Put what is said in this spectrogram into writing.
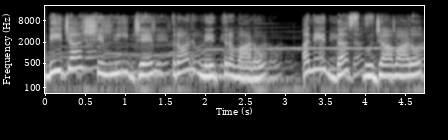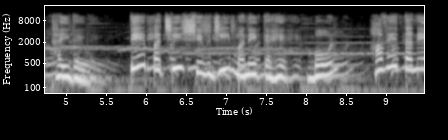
બીજા શિવની જેમ ત્રણ નેત્રવાળો અને દસ ભુજાવાળો થઈ ગયો. તે પછી શિવજી મને કહે, બોલ, હવે તને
